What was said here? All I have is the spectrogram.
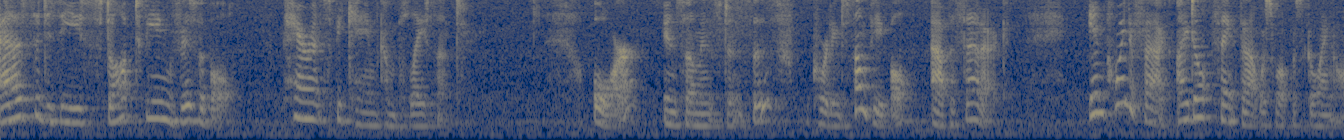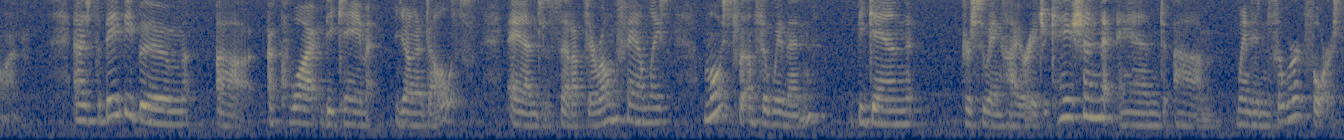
as the disease stopped being visible, parents became complacent. Or, in some instances, according to some people, apathetic. In point of fact, I don't think that was what was going on. As the baby boom uh, became young adults and set up their own families, most of the women began pursuing higher education and um, went into the workforce.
